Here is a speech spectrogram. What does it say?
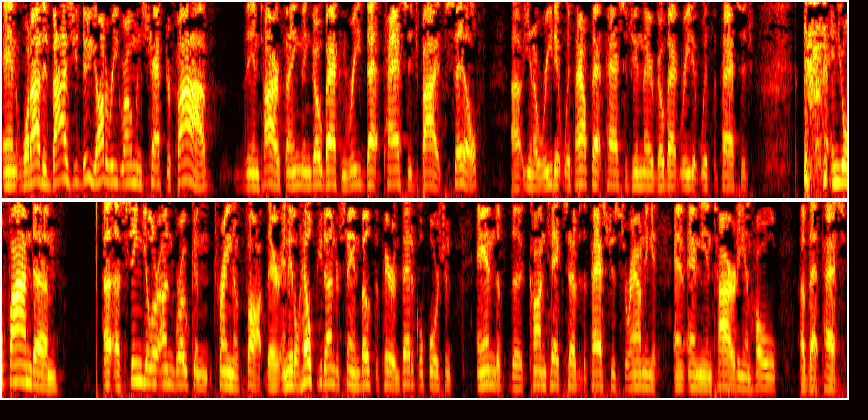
And what I'd advise you to do, you ought to read Romans chapter 5, the entire thing, then go back and read that passage by itself. Uh, you know, read it without that passage in there, go back, read it with the passage. and you'll find um, a singular, unbroken train of thought there, and it'll help you to understand both the parenthetical portion and the, the context of it, the passages surrounding it, and, and the entirety and whole of that passage.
